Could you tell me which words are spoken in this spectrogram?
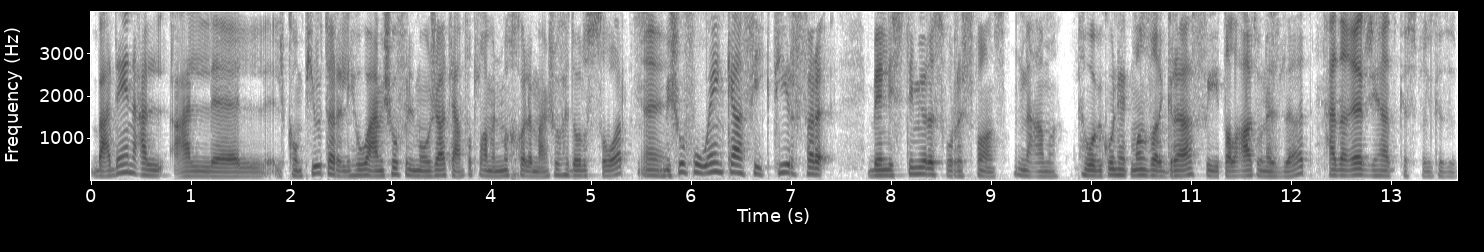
بعدين على على ال- الكمبيوتر اللي هو عم يشوف الموجات اللي عم تطلع من مخه لما عم يشوف هدول الصور إيه. بيشوفوا وين كان في كتير فرق بين ال stimulus وال response. نعم. هو بيكون هيك منظر graph في طلعات ونزلات. هذا غير جهاز كشف الكذب.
